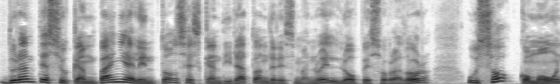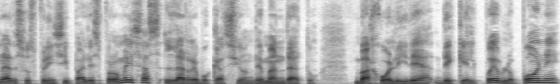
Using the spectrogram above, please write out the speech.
Durante su campaña, el entonces candidato Andrés Manuel López Obrador usó como una de sus principales promesas la revocación de mandato, bajo la idea de que el pueblo pone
